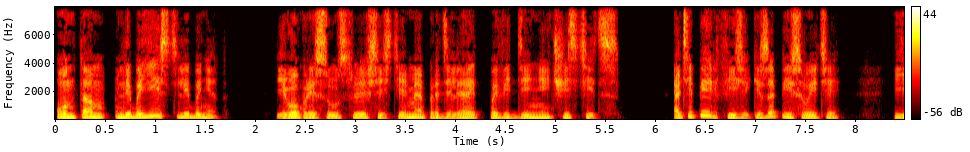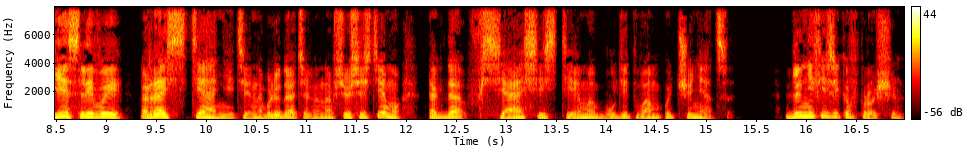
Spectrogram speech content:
Он там либо есть, либо нет. Его присутствие в системе определяет поведение частиц. А теперь, физики, записывайте. Если вы растянете наблюдателя на всю систему, тогда вся система будет вам подчиняться. Для нефизиков проще.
